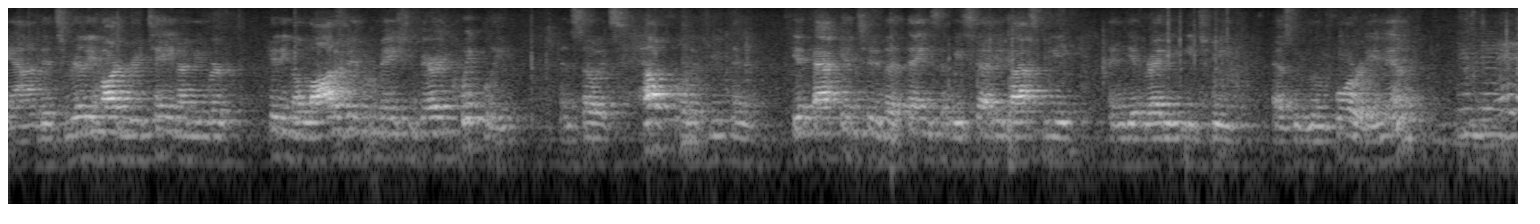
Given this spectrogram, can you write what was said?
And it's really hard to retain. I mean, we're hitting a lot of information very quickly. And so it's helpful if you can get back into the things that we studied last week and get ready each week as we move forward. Amen? Amen.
